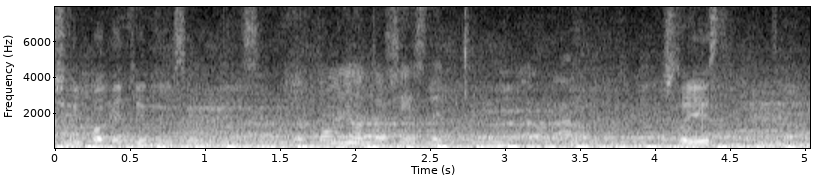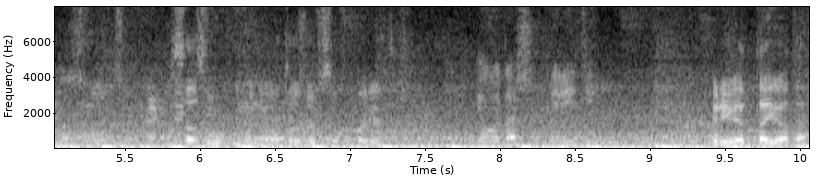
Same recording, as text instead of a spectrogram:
Черепа какие нарисованы красивые. Потом у него тоже есть это. Что есть? Ну. Со звуком у него тоже все в порядке. Его даже впереди. Привет, Тойота.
